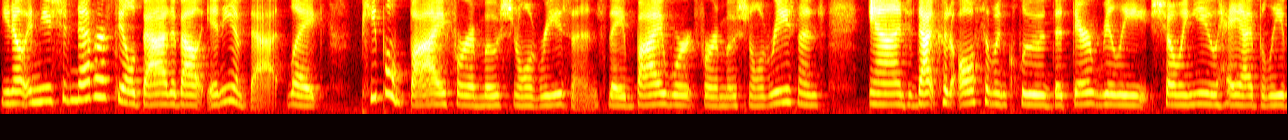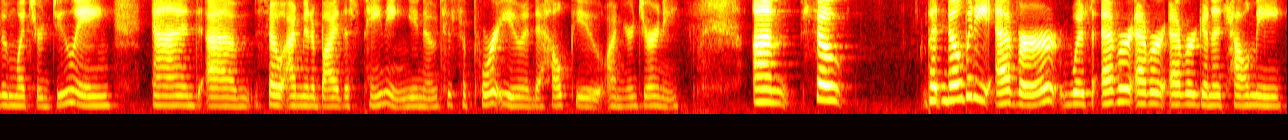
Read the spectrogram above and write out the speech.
you know, and you should never feel bad about any of that. Like, people buy for emotional reasons. They buy work for emotional reasons. And that could also include that they're really showing you, hey, I believe in what you're doing. And um, so I'm going to buy this painting, you know, to support you and to help you on your journey. Um, so, but nobody ever was ever, ever, ever going to tell me,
